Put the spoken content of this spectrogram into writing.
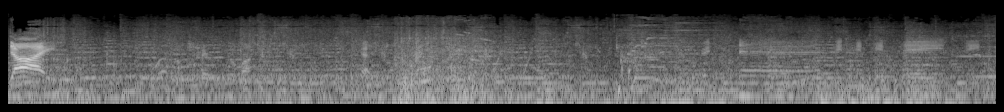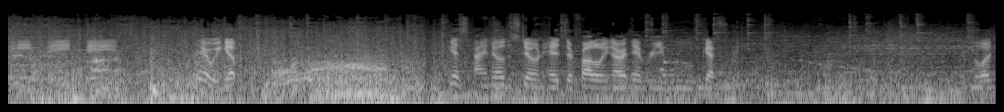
Die. There we go. Yes, I know the stoneheads are following our every move. Guess. Okay,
